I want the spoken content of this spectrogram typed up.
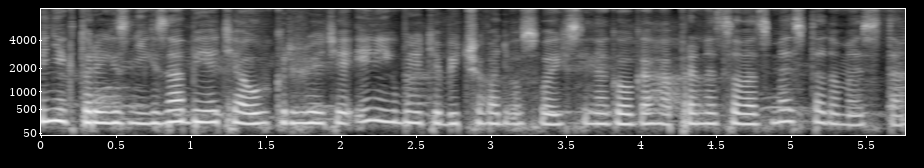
vy niektorých z nich zabijete a ukrižujete, iných budete bičovať vo svojich synagógach a prenecovať z mesta do mesta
